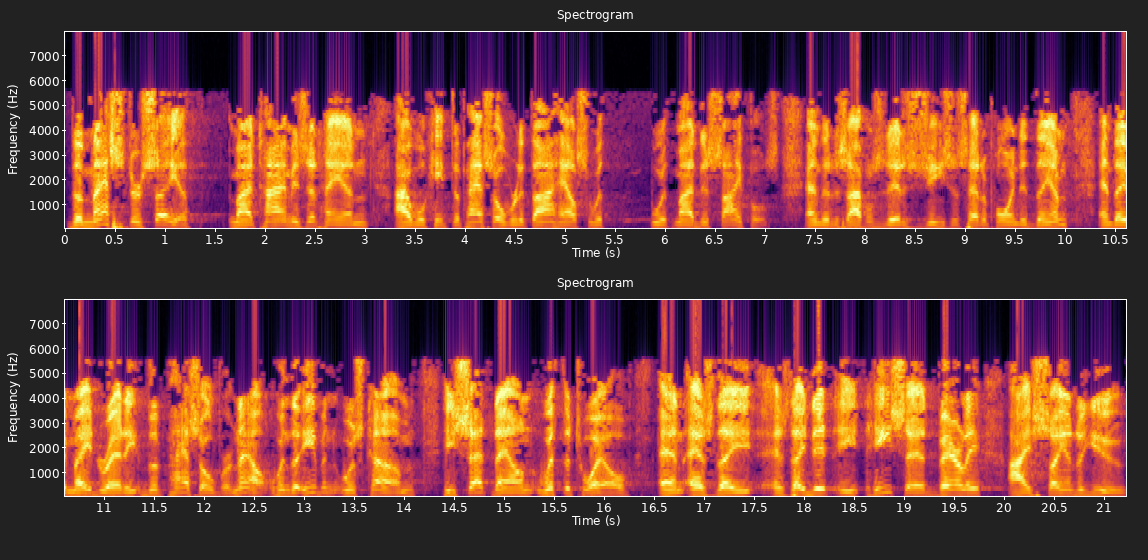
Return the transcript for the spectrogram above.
The master saith, My time is at hand, I will keep the Passover at thy house with with my disciples. And the disciples did as Jesus had appointed them, and they made ready the Passover. Now, when the even was come, he sat down with the twelve, and as they, as they did eat, he said, Verily, I say unto you,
